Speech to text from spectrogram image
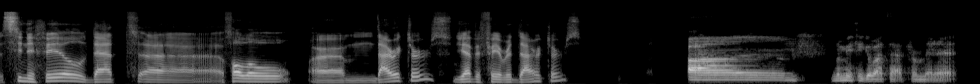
cinephile that uh, follow um, directors? Do you have a favorite directors? Um, let me think about that for a minute.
